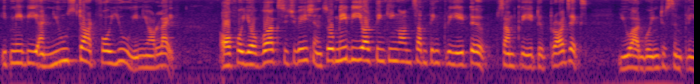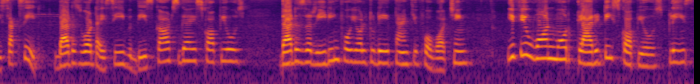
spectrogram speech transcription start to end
It may be a new start for you in your life or for your work situation. So maybe you're thinking on something creative some creative projects. You are going to simply succeed. That is what i see with these cards guys scorpios that is the reading for you all today thank you for watching if you want more clarity, Scorpios, please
